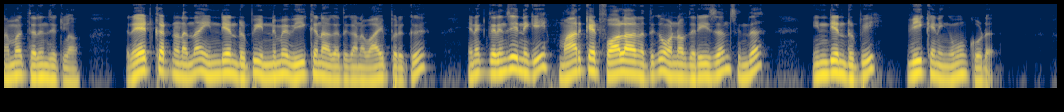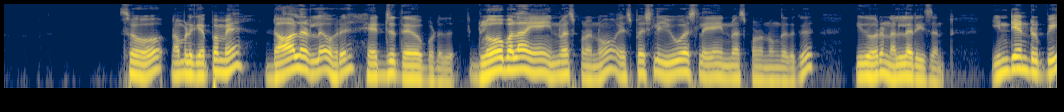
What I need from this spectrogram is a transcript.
நம்ம தெரிஞ்சுக்கலாம். ரேட் கட் நடந்தால் இந்தியன் ருப்பி இன்னுமே வீக்கன் ஆகிறதுக்கான வாய்ப்பு இருக்குது எனக்கு தெரிஞ்சு இன்றைக்கி மார்க்கெட் ஃபாலோ ஆனதுக்கு ஒன் ஆஃப் த ரீசன்ஸ் இந்த இந்தியன் ருப்பி வீக்கனிங்கும் கூட. ஸோ நம்மளுக்கு எப்போவுமே டாலரில் ஒரு ஹெட்ஜு தேவைப்படுது. குளோபலாக ஏன் இன்வெஸ்ட் பண்ணணும்? எஸ்பெஷலி யூஎஸில் ஏன் இன்வெஸ்ட் பண்ணணுங்கிறதுக்கு இது ஒரு நல்ல ரீசன் இந்தியன் ருப்பி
